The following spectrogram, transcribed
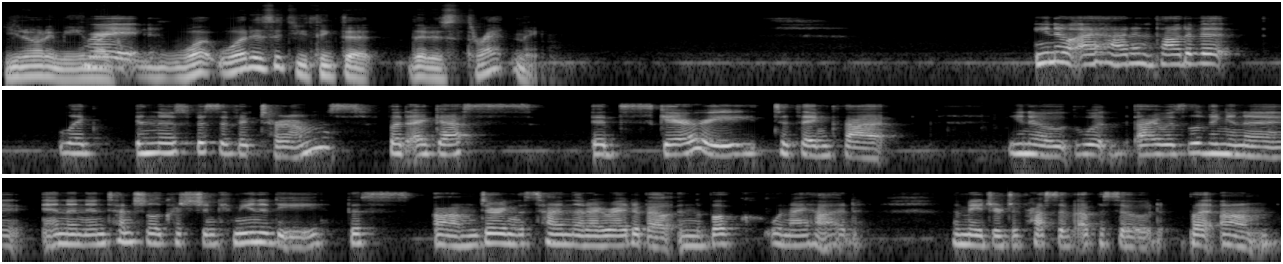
You know what I mean? Right. Like what what is it you think that that is threatening? You know, I hadn't thought of it like in those specific terms, but I guess it's scary to think that you know what I was living in a in an intentional Christian community this um, during this time that I write about in the book when I had a major depressive episode, but um,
